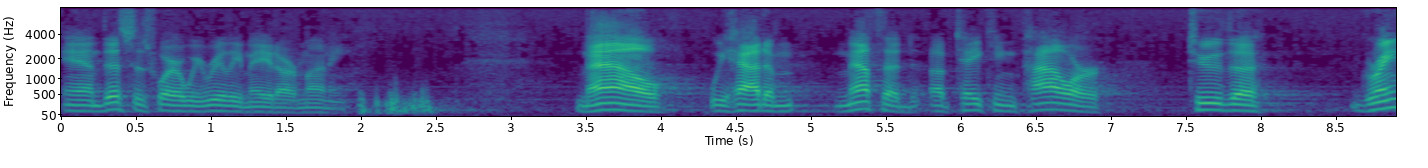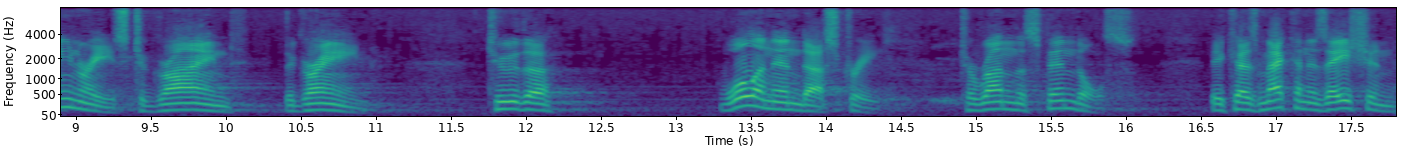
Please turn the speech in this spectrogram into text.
And this is where we really made our money. Now we had a method of taking power to the granaries to grind the grain, to the woolen industry to run the spindles, because mechanization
